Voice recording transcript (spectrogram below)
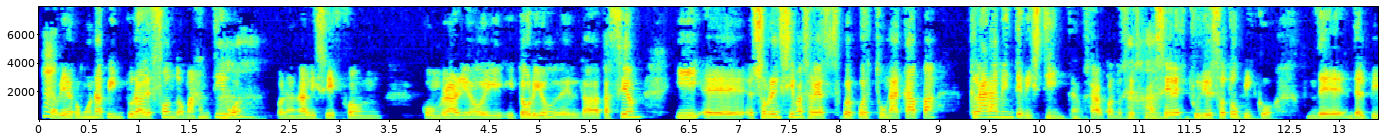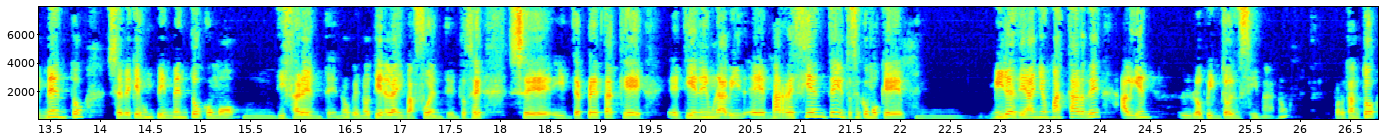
que hmm. había como una pintura de fondo más antigua, ah. por análisis con, con radio y, torio de la datación, y eh, sobre encima se había superpuesto una capa claramente distinta. O sea, cuando se hace el estudio isotópico del pigmento, se ve que es un pigmento como mm, diferente, ¿no? que no tiene la misma fuente. Entonces se interpreta que eh, tiene una vida, es más reciente y entonces como que mm, miles de años más tarde alguien lo pintó encima. ¿no? Por lo tanto,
